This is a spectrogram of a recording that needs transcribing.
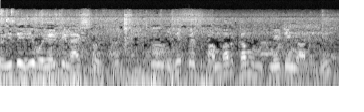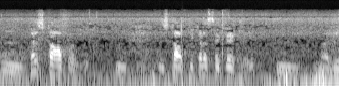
ఇప్పుడు ఇది ఓ ఎయిటీ ల్యాక్స్ ఇది plus number cum meeting hall ఉంది ప్లస్ స్టాఫ్ ఉంది ఈ స్టాఫ్ ఇక్కడ సెక్రటరీ అది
